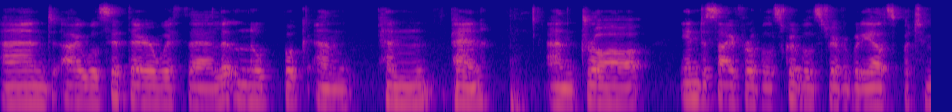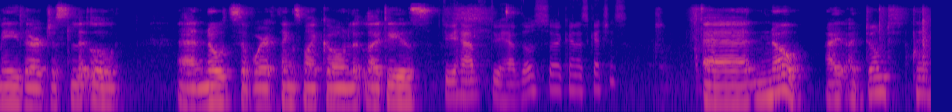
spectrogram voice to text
and I will sit there with a little notebook and pen pen and draw indecipherable scribbles to everybody else. But to me, they're just little uh, notes of where things might go and little ideas. Do you have do you have those uh, kind of sketches? Uh, no, I, I don't think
